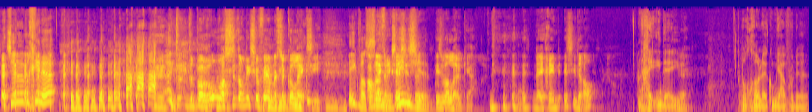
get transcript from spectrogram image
Zullen we beginnen? De, de Baron was nog niet zo ver met zijn collectie. Ik was Aflevering aan het 6 is, is wel leuk, ja. nee, geen, is hij er al? Geen idee. Ja. Ik vond het gewoon leuk om jou voor de,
